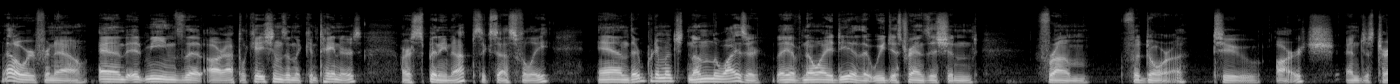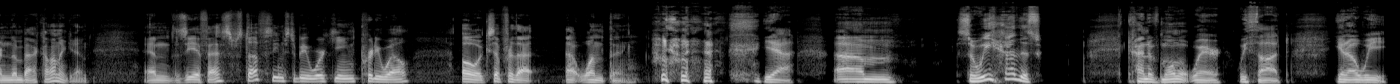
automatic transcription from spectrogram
that'll work for now. And it means that our applications in the containers are spinning up successfully, and they're pretty much none the wiser. They have no idea that we just transitioned from Fedora to Arch and just turned them back on again. And the ZFS stuff seems to be working pretty well. Oh, except for that that one thing. yeah. Um, so we had this kind of moment where we thought, you know, we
